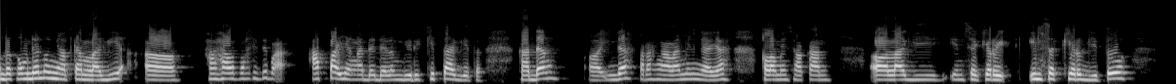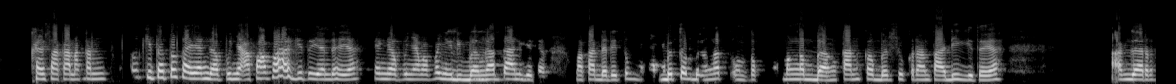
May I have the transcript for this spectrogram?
untuk kemudian mengingatkan lagi, eee, hal-hal positif a apa yang ada dalam diri kita gitu. Kadang, eee, Indah pernah ngalamin nggak ya, kalau misalkan, eee, lagi insecure insecure gitu, kayak seakan-akan, oh kita tuh kayak nggak punya apa-apa gitu ya, Indah ya, kayak nggak punya apa-apa yang dibanggakan gitu. Maka dari itu betul banget untuk mengembangkan kebersyukuran tadi gitu ya. Agar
